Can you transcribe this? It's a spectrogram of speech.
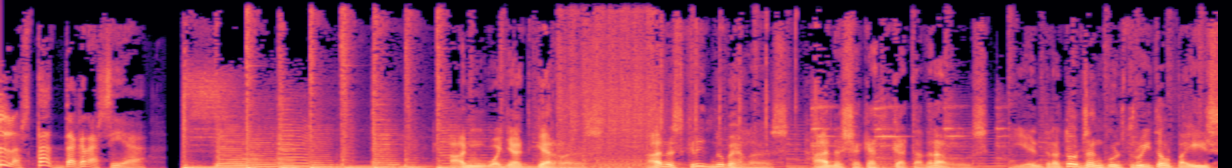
l'estat de Gràcia. Han guanyat guerres, han escrit novel·les, han aixecat catedrals i entre tots han construït el país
